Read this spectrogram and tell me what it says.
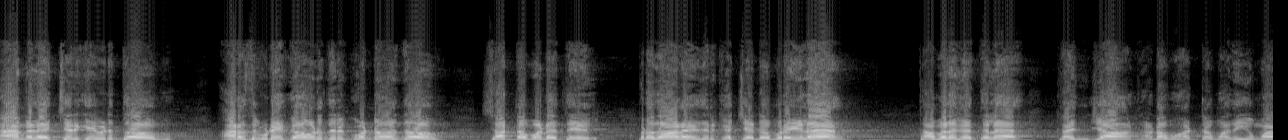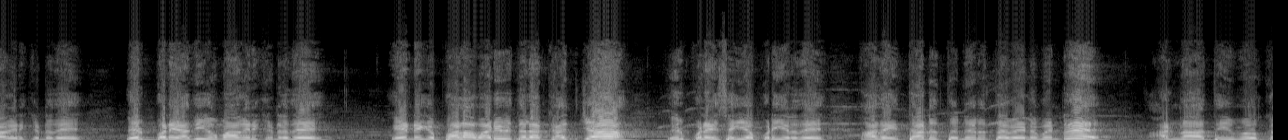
நாங்கள் எச்சரிக்கை விடுத்தோம். அரசுடைய கவனத்திற்கு கொண்டு வந்தோம். சட்டமன்றத்தில் பிரதான எதிர்க்கட்சி என்ற முறையில் தமிழகத்தில் கஞ்சா நடமாட்டம் அதிகமாக இருக்கின்றது. விற்பனை அதிகமாக இருக்கின்றது. இன்றைக்கு பல வடிவத்தில் கஞ்சா விற்பனை செய்யப்படுகிறது. அதை தடுத்து நிறுத்த வேண்டும் என்று அண்ணா திமுக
